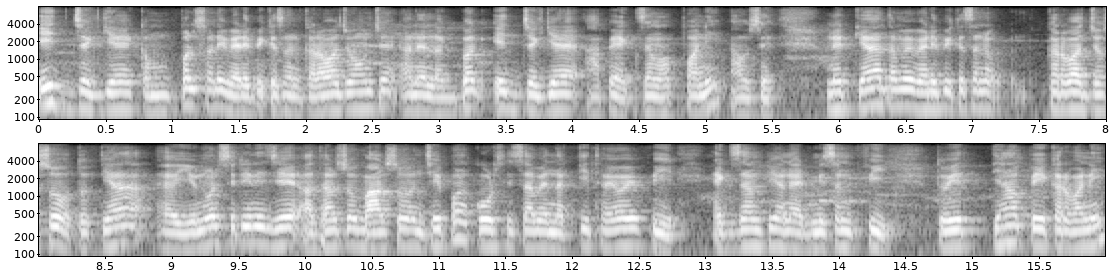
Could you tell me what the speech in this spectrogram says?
એ જ જગ્યાએ કમ્પલસરી વેરિફિકેશન કરવા જવાનું છે અને લગભગ એ જ જગ્યાએ આપે એક્ઝામ આપવાની આવશે. અને ત્યાં તમે વેરિફિકેશન કરવા જશો તો ત્યાં યુનિવર્સિટીની જે અઢારસો, બારસો જે પણ કોર્સ હિસાબે નક્કી થયો હોય ફી એક્ઝામ ફી અને એડમિશન ફી તો એ ત્યાં પે કરવાની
